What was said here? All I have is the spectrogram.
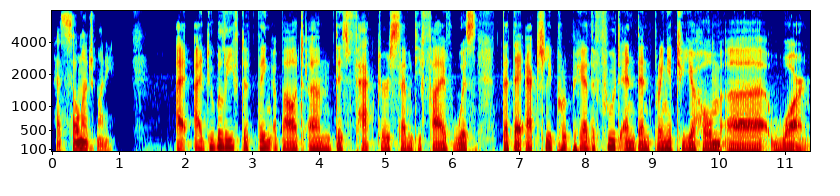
has so much money. I, I do believe the thing about um, this factor 75 was that they actually prepare the food and then bring it to your home uh, warm.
